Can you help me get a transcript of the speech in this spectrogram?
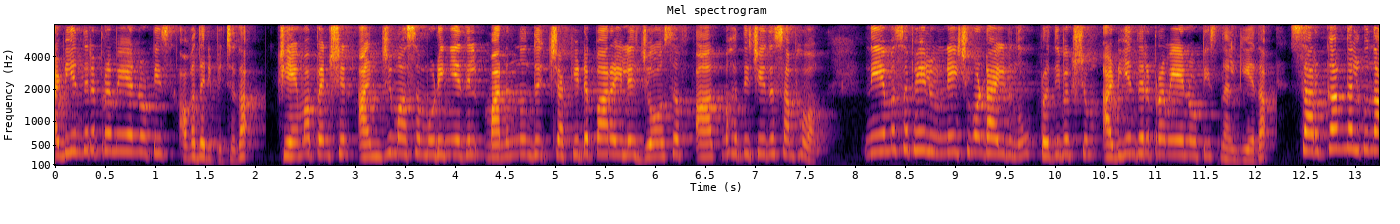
അടിയന്തര പ്രമേയ നോട്ടീസ് അവതരിപ്പിച്ചത്. ക്ഷേമ പെൻഷൻ അഞ്ചു മാസം മുടങ്ങിയതിൽ മനംനൊന്ത് ചക്കിട്ടപ്പാറയിലെ ജോസഫ് ആത്മഹത്യ ചെയ്ത സംഭവം നിയമസഭയിൽ ഉന്നയിച്ചുകൊണ്ടായിരുന്നു പ്രതിപക്ഷം അടിയന്തര പ്രമേയ നോട്ടീസ് നൽകിയത്. സർക്കാർ നൽകുന്ന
